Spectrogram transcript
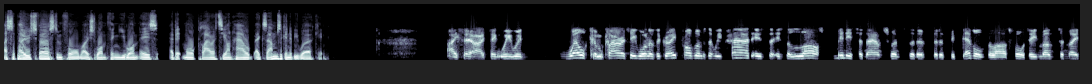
I suppose, first and foremost, one thing you want is a bit more clarity on how exams are going to be working. I, th- I think we would welcome clarity. One of the great problems that we've had is is the last minute announcements that have that have bedeviled the last 14 months and made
